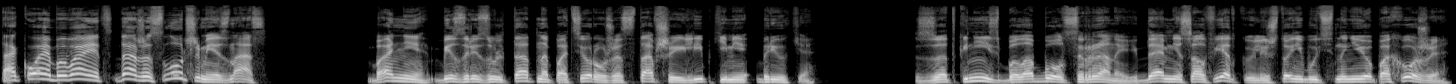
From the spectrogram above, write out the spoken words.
Такое бывает даже с лучшими из нас. Банни безрезультатно потер уже ставшие липкими брюки. «Заткнись, балабол сраный, дай мне салфетку или что-нибудь на нее похожее».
